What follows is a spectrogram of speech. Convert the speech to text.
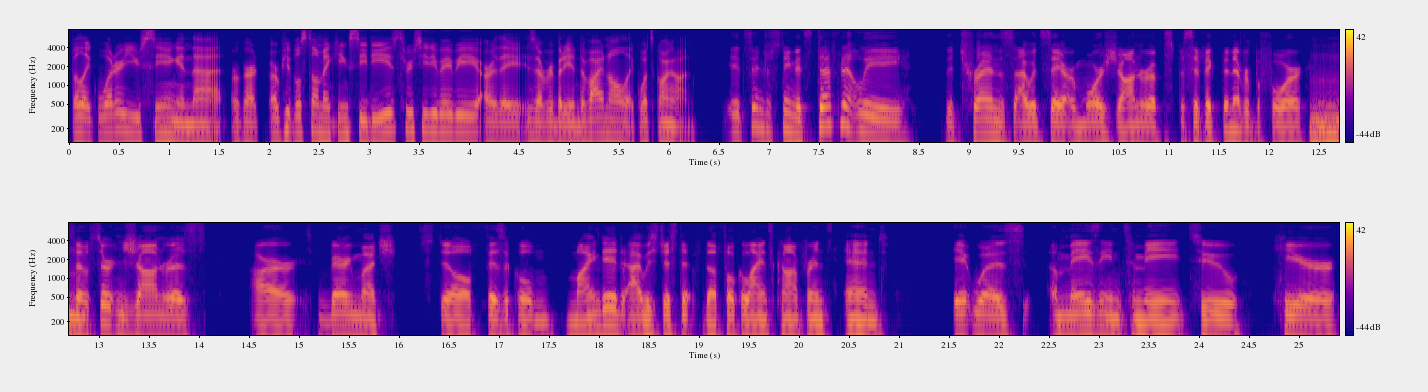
But like what are you seeing in that regard? Are people still making CDs through CD Baby? Are they is everybody into vinyl? Like what's going on? It's interesting. It's definitely the trends, I would say, are more genre specific than ever before. Hmm. So certain genres are very much still physical minded. I was just at the Folk Alliance conference and it was amazing to me to hear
